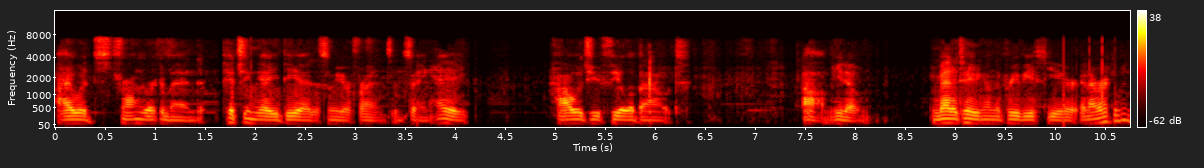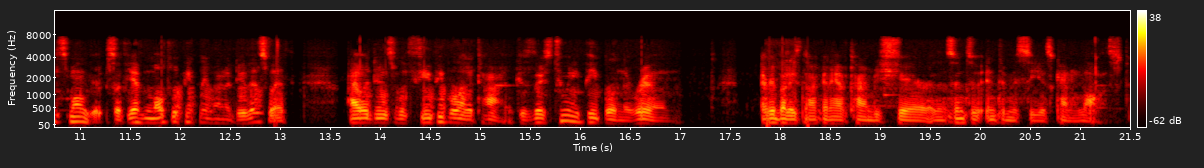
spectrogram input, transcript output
I would strongly recommend pitching the idea to some of your friends and saying, hey, how would you feel about, um, you know, meditating on the previous year? And I recommend small groups. So if you have multiple people you want to do this with, I would do this with a few people at a time because there's too many people in the room. Everybody's not going to have time to share, and the sense of intimacy is kind of lost.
